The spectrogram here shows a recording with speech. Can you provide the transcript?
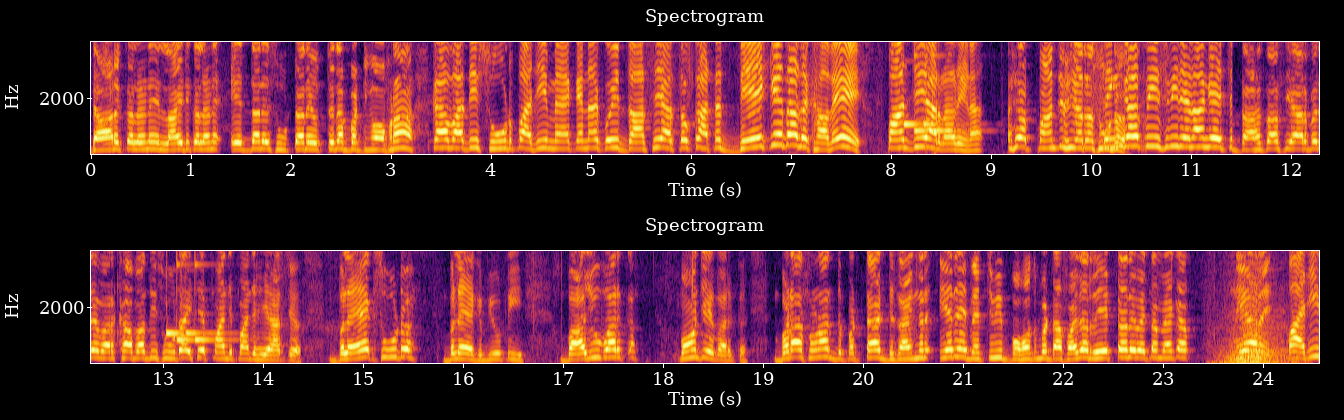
ਡਾਰਕ ਲੈਣੇ ਲਾਈਟ ਕਲਰ ਲੈਣੇ ਇਦਾਂ ਦੇ ਸੂਟਾਂ ਦੇ ਉੱਤੇ ਤਾਂ ਵੱਡੀਆਂ ਆਫਰਾਂ ਕਾਵਾਦੀ ਸੂਟ ਭਾਜੀ ਮੈਂ ਕਹਿੰਦਾ ਕੋਈ 10000 ਤੋਂ ਘੱਟ ਦੇ ਕੇ ਤਾਂ ਦਿਖਾਵੇ 5000 ਦਾ ਦੇਣਾ। ਅੱਛਾ 5000 ਦਾ ਸੂਟ ਸਿੰਗਲ ਪੀਸ ਵੀ ਦੇ ਦਾਂਗੇ 10-10000 ਰੁਪਏ ਦੇ ਵਰਖਾਬਾਦੀ ਸੂਟ ਆ ਇੱਥੇ 5-5000 ਚ। ਬਲੈਕ ਸੂਟ ਬਲੈਕ ਬਿਊਟੀ ਬਾਜੂ ਵਰਕ ਪਹੁੰਚੇ ਵਰਕ। ਬੜਾ ਸੋਹਣਾ ਦੁਪੱਟਾ ਡਿਜ਼ਾਈਨਰ ਇਹਦੇ ਵਿੱਚ ਵੀ ਬਹੁਤ ਵੱਡਾ ਫਾਇਦਾ। ਰੇਟਾਂ ਦੇ ਵਿੱਚ ਤਾਂ ਮੈਂ ਕਿਹਾ ਨਿਆਰੇ। ਭਾਜੀ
